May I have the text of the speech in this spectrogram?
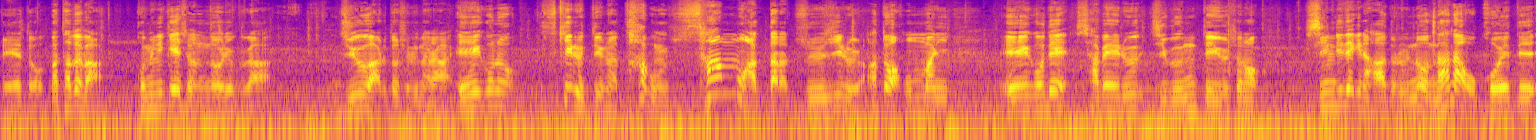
えっ、ー、とまあ、例えばコミュニケーション能力が10あるとするなら英語のスキルっていうのは多分3もあったら通じるよ。あとはほんまに英語で喋る自分っていうその心理的なハードルの7を超えて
